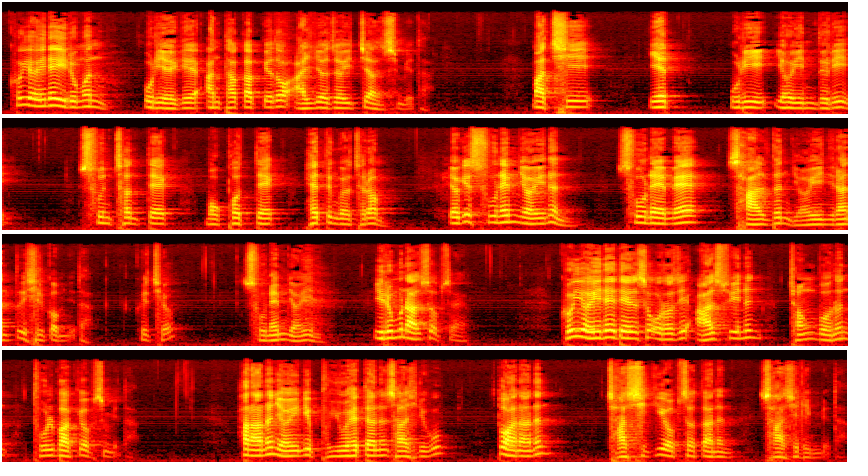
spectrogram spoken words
그 여인의 이름은 우리에게 안타깝게도 알려져 있지 않습니다. 마치 옛 우리 여인들이 순천댁, 목포댁 했던 것처럼 여기 수냄 여인은 수냄에 살던 여인이란 뜻일 겁니다. 그렇죠? 수냄 여인. 이름은 알 수 없어요. 그 여인에 대해서 오로지 알 수 있는 정보는 둘밖에 없습니다. 하나는 여인이 부유했다는 사실이고 또 하나는 자식이 없었다는 사실입니다.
